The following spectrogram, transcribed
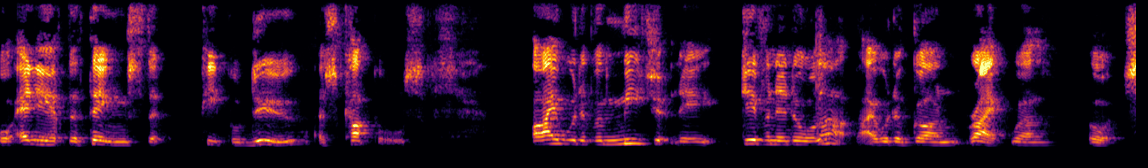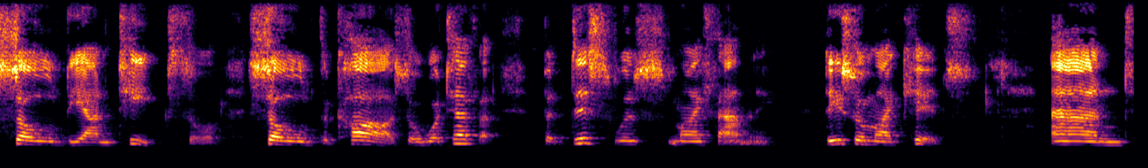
or any yeah. of the things that people do as couples, I would have immediately given it all up. I would have gone, right, well, or sold the antiques or sold the cars or whatever. But this was my family. These were my kids. And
